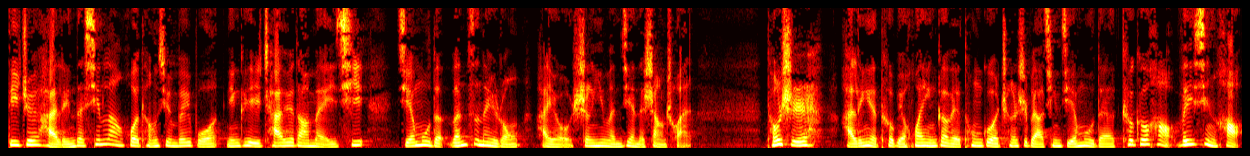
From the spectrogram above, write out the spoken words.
DJ 海林的新浪或腾讯微博，您可以查阅到每一期节目的文字内容，还有声音文件的上传。同时，海林也特别欢迎各位通过城市表情节目的 QQ 号、微信号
